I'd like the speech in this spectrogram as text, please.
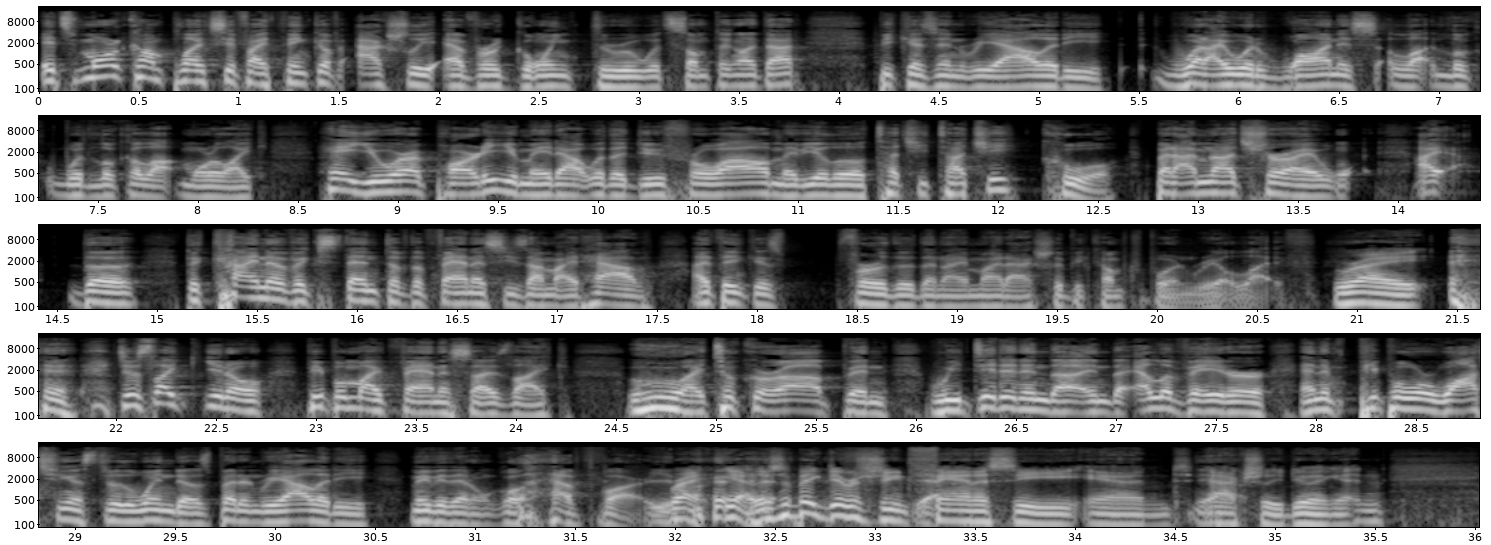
It's more complex if I think of actually ever going through with something like that, because in reality, what I would want is a lot look would look a lot more like, hey, you were at a party, you made out with a dude for a while, maybe a little touchy touchy, cool. But I'm not sure I I the the kind of extent of the fantasies I might have, I think is further than I might actually be comfortable in real life. Right. Just like, you know, people might fantasize like, ooh, I took her up and we did it in the, in the elevator and if people were watching us through the windows, but in reality, maybe they don't go that far. you know? right yeah there's a big difference between fantasy and Yeah. actually doing it and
